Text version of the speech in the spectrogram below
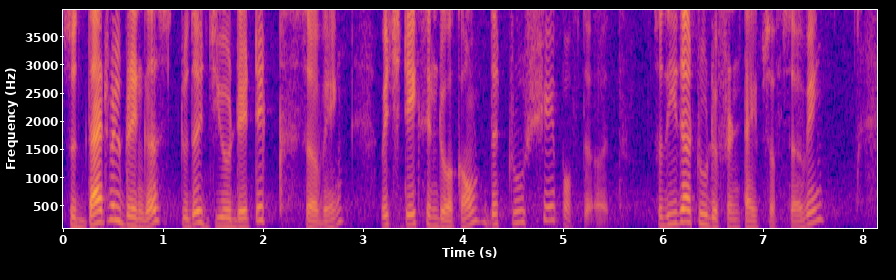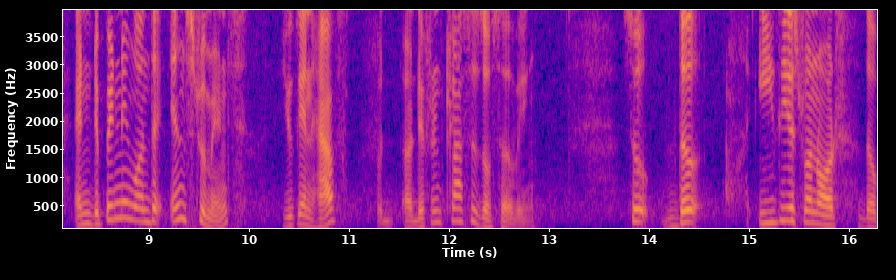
So, that will bring us to the geodetic surveying which takes into account the true shape of the earth. So, these are two different types of surveying and depending on the instruments you can have uh, different classes of surveying. So, the easiest one or the,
